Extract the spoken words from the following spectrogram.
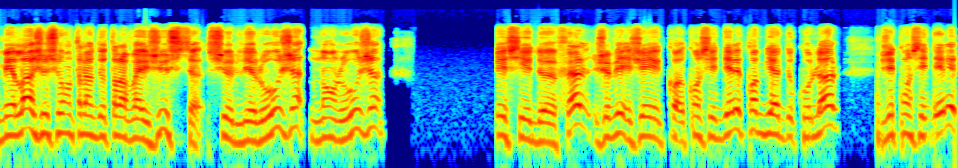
Mais là, je suis en train de travailler juste sur les rouges, non rouges. Essayer de faire, je vais, j'ai co- considéré combien de couleurs J'ai considéré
